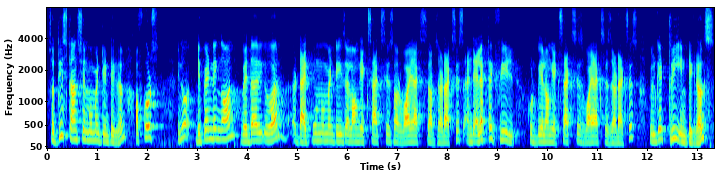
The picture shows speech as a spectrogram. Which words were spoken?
So, this transition moment integral of course you know depending on whether your dipole moment is along x axis or y axis or z axis and the electric field could be along x axis, y axis, z axis you will get 3 integrals.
